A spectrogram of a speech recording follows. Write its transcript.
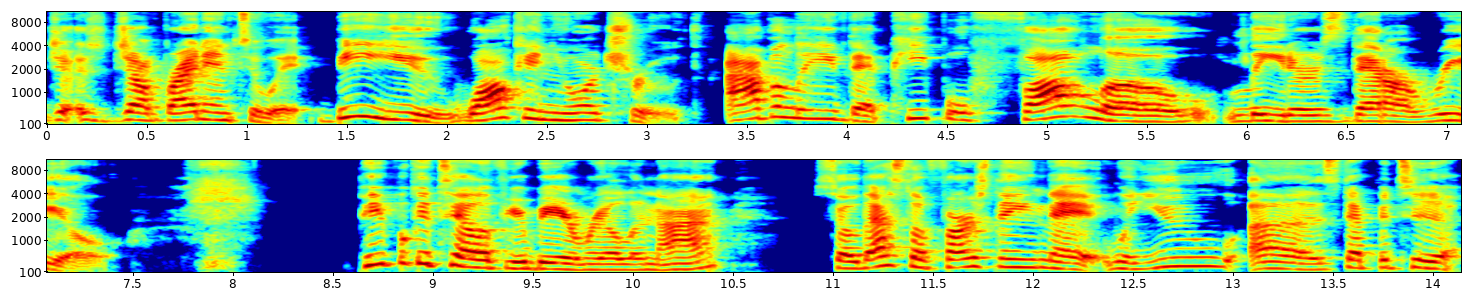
just jump right into it. Be you, walk in your truth. I believe that people follow leaders that are real. People can tell if you're being real or not. So that's the first thing that when you uh step into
